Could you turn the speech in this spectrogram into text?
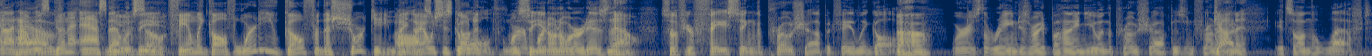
gonna, to not I was gonna ask that you. would be, so, family golf. Where do you go for the short game? Oh, I, I always just gold. go to. Where, so you don't know where it is. Then. No. So if you're facing the pro shop at Family Golf, Uh-huh. whereas the range is right behind you and the pro shop is in front Got of you, it. it's on the left.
